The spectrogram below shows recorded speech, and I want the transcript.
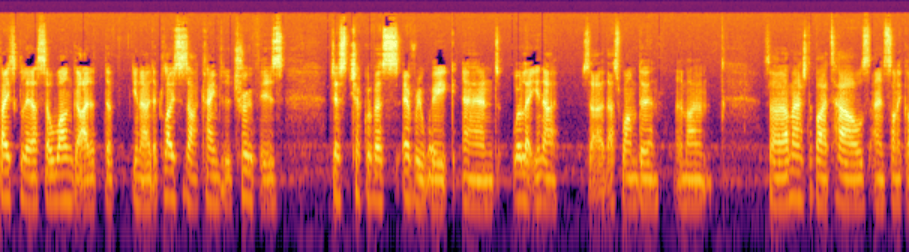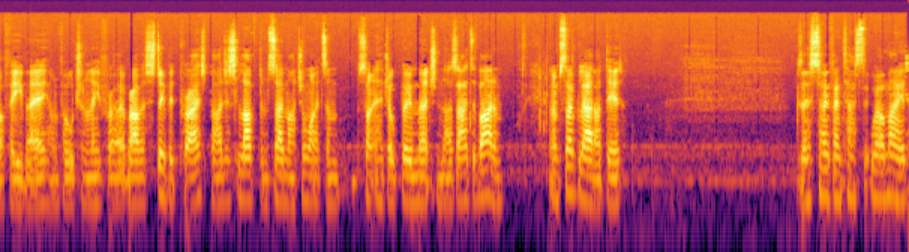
basically, I saw one guy. That the you know the closest I came to the truth is just check with us every week, and we'll let you know. So that's what I'm doing at the moment. So I managed to buy Tails and Sonic off eBay, unfortunately, for a rather stupid price, but I just loved them so much and wanted some Sonic Hedgehog Boom merchandise, I had to buy them. And I'm so glad I did. Because they're so fantastic, well made.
